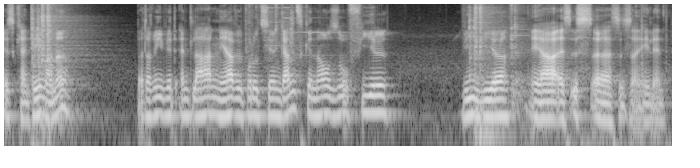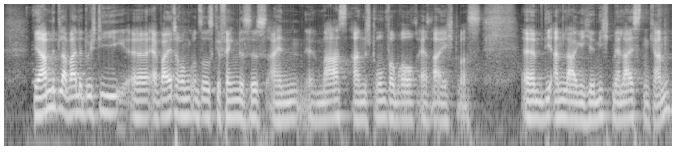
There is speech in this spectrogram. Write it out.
Ist kein Thema, ne? Batterie wird entladen. Ja, wir produzieren ganz genau so viel, wie wir... Ja, es ist, äh, es ist ein Elend. Wir haben mittlerweile durch die äh, Erweiterung unseres Gefängnisses ein äh, Maß an Stromverbrauch erreicht, was ähm, die Anlage hier nicht mehr leisten kann.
